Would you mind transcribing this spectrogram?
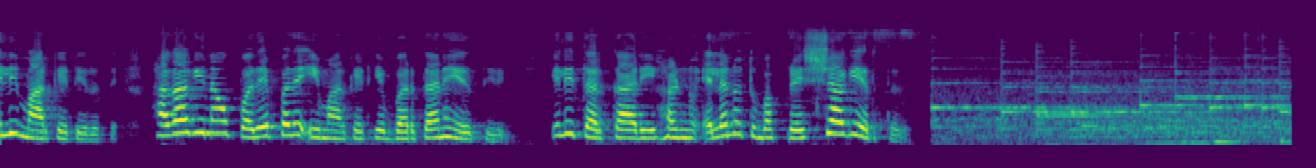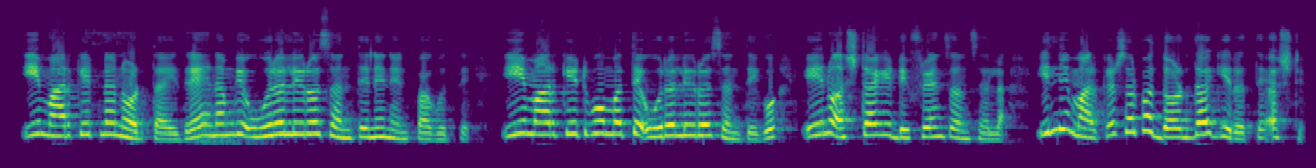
ಇಲ್ಲಿ ಮಾರ್ಕೆಟ್ ಇರುತ್ತೆ. ಹಾಗಾಗಿ ನಾವು ಪದೇ ಪದೇ ಈ ಮಾರ್ಕೆಟ್ಗೆ ಬರ್ತಾನೆ ಇರ್ತೀವಿ. ಇಲ್ಲಿ ತರಕಾರಿ, ಹಣ್ಣು ಎಲ್ಲನೂ ತುಂಬ ಫ್ರೆಶ್ ಆಗಿ ಇರ್ತದೆ. ಈ ಮಾರ್ಕೆಟ್ನ ನೋಡ್ತಾ ಇದ್ರೆ ನಮಗೆ ಊರಲ್ಲಿರೋ ಸಂತೆನೇ ನೆನಪಾಗುತ್ತೆ. ಈ ಮಾರ್ಕೆಟ್ಗೂ ಮತ್ತೆ ಊರಲ್ಲಿರೋ ಸಂತೆಗೂ ಏನು ಅಷ್ಟಾಗಿ ಡಿಫ್ರೆನ್ಸ್ ಅನ್ಸಲ್ಲ. ಇಲ್ಲಿ ಮಾರ್ಕೆಟ್ ಸ್ವಲ್ಪ ದೊಡ್ಡದಾಗಿರುತ್ತೆ ಅಷ್ಟೇ.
